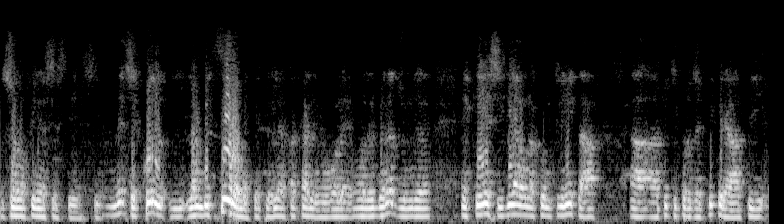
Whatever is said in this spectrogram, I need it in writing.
sono fine a se stessi. Invece l'ambizione che Plelef Academy vuole, vorrebbe raggiungere è che si dia una continuità a, a tutti i progetti creati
